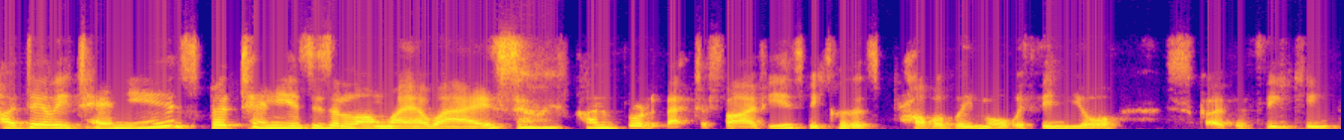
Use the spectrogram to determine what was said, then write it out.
ideally 10 years, but 10 years is a long way away. So we've kind of brought it back to five years because it's probably more within your scope of thinking.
